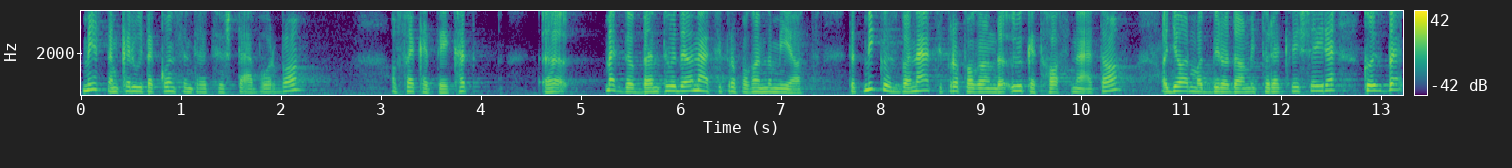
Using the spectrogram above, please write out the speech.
Miért nem kerültek koncentrációs táborba? a feketék. Hát megdöbbentő, de a náci propaganda miatt. Tehát miközben a náci propaganda őket használta a gyarmatbirodalmi törekvéseire, közben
